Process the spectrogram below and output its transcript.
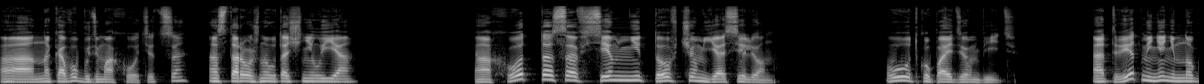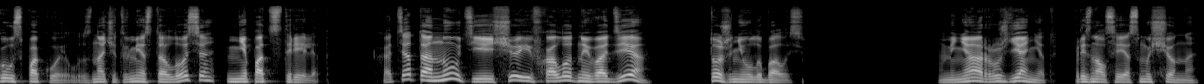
«А на кого будем охотиться?» — осторожно уточнил я. «Охота совсем не то, в чем я силен. Утку пойдем бить». Ответ меня немного успокоил. Значит, вместо лося не подстрелят. Хотя тонуть еще и в холодной воде тоже не улыбалась. «У меня ружья нет», — признался я смущенно.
